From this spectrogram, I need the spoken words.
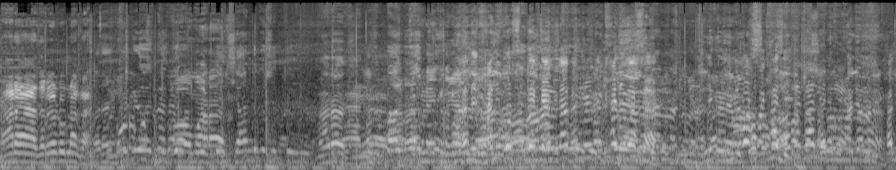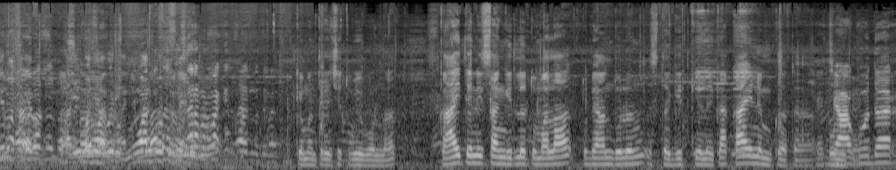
महाराज रडू नका. मुख्यमंत्र्यांशी तुम्ही बोललात. काय त्यांनी सांगितलं तुम्हाला? तुम्ही आंदोलन स्थगित केलंय का? काय नेमकं आता याच्या अगोदर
